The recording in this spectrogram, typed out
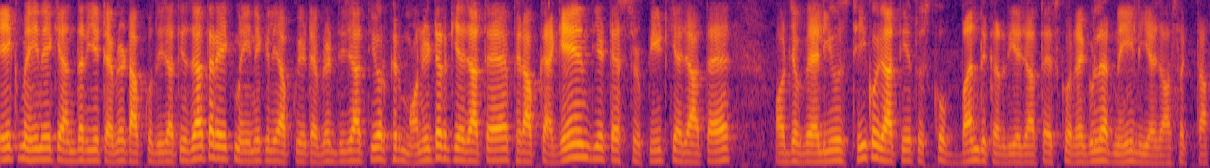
एक महीने के अंदर ये टैबलेट आपको दी जाती है। ज़्यादातर एक महीने के लिए आपको ये टैबलेट दी जाती है और फिर मॉनिटर किया जाता है, फिर आपका अगेन ये टेस्ट रिपीट किया जाता है और जब वैल्यूज़ ठीक हो जाती हैं तो इसको बंद कर दिया जाता है, इसको रेगुलर नहीं लिया जा सकता।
